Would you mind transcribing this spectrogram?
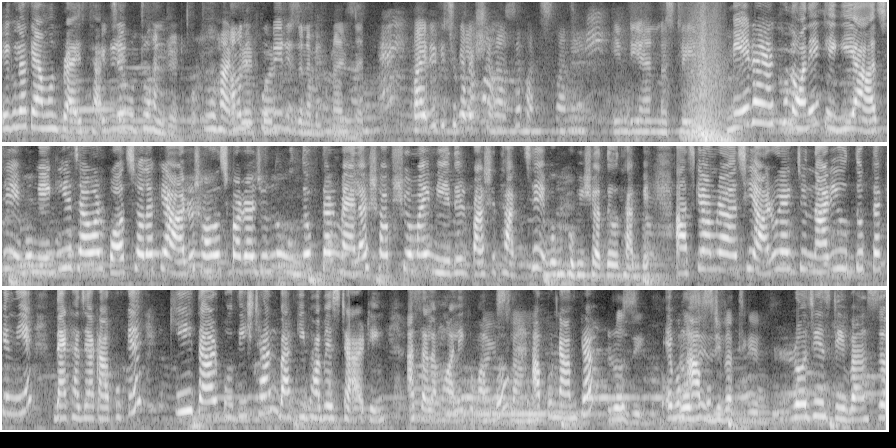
এগুলো কেমন প্রাইস থাকছে? এগুলো টু হান্ড্রেড 200 আমাদের খুবই রিজনেবল প্রাইসে বাইরে কিছু কালেকশন আছে? পাকিস্তানি ইন্ডিয়ান মুসলিম মেয়েরা এখন অনেক এগিয়ে আছে এবং এগিয়ে যাওয়ার পথ চলাকে আরও সহজ করার জন্য উদ্যোক্তার মেলা সব সময় মেয়েদের পাশে থাকছে এবং ভবিষ্যতেও থাকবে। আজকে আমরা আছি আরও একজন নারী উদ্যোক্তাকে নিয়ে। দেখা যাক আপুকে কি তার প্রতিষ্ঠান বা কীভাবে স্টার্টিং আসসালামু আলাইকুম আপু। আপুর নামটা? রোজি। এবং আপু- ডিবা থেকে। রোজিস ডিভান্স তো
